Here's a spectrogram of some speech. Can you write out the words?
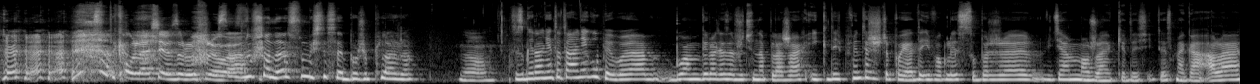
tak, Ula się wzruszyła. Wzruszona. Myślę sobie, Boże, plaża. No. To jest generalnie totalnie głupie, bo ja byłam wiele razy w życiu na plażach i kiedyś pewnie też jeszcze pojadę i w ogóle jest super, że widziałam morze kiedyś i to jest mega, ale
